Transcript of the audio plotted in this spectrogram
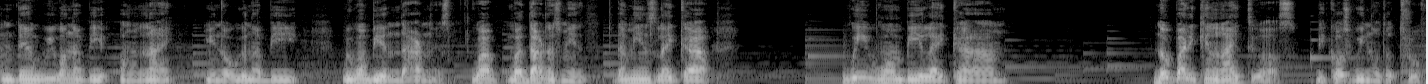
then we're gonna be online. You know, we're gonna be we won't be in darkness. What what darkness means? That means like uh, we won't be like um, nobody can lie to us because we know the truth.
